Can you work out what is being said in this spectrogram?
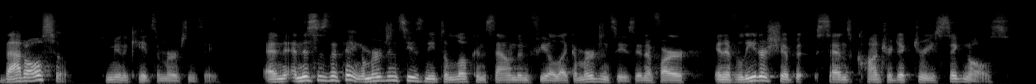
that also communicates emergency. And and this is the thing, emergencies need to look and sound and feel like emergencies. And if our and if leadership sends contradictory signals,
